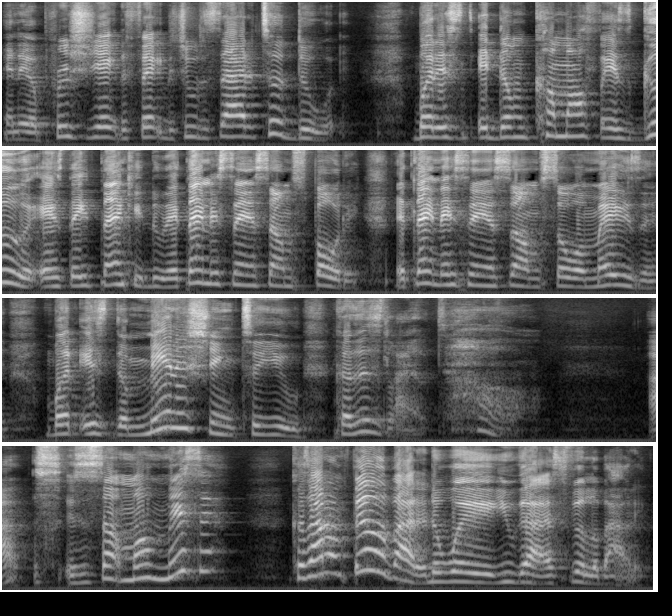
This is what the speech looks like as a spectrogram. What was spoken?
and they appreciate the fact that you decided to do it. But it's it don't come off as good as they think it do. They think they're saying something sporty. They think they're saying something so amazing, but it's diminishing to you because it's like, oh, I, is it something I'm missing? Because I don't feel about it the way you guys feel about it.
